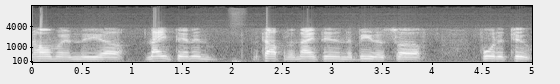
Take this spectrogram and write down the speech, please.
homer in the uh, ninth inning, the top of the ninth inning, to beat us uh, four to two.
